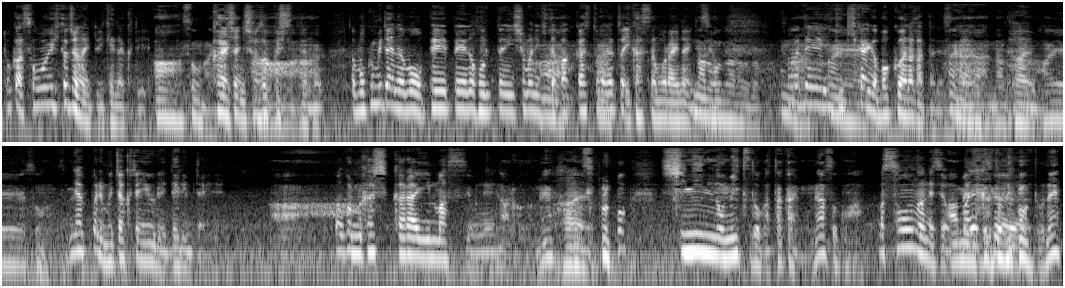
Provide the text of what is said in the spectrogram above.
とか、そういう人じゃないといけなくて、ああ、そうなんや会社に所属してても。僕みたいなもうペイペイの本当に島に来たばっかりとかのやつは行かせてもらえないんですよなるほど、。なるほど。それで行く機会が僕はなかったですね。はいなるほど。はいそうなんですね。やっぱりむちゃくちゃ幽霊出るみたいで。あまあこれ昔から言いますよね。あ、なるほどね。はい。その、死人の密度が高いもんね、あそこは。まあそうなんですよ。アメリカとまあ日本とね。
